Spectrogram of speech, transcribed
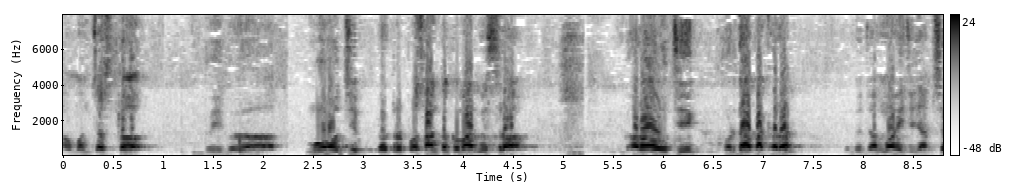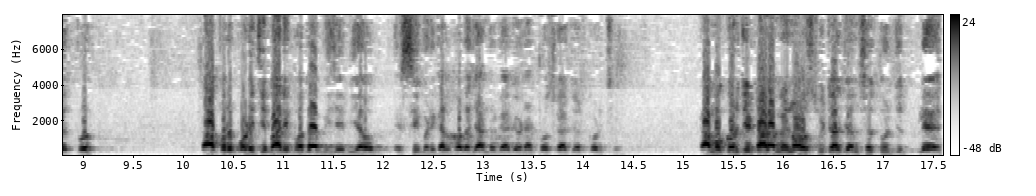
ଆଉ ମଞ୍ଚସ୍ଥ ଦୁଇ ବ- ମୁଁ ହଉଛି ଡକ୍ଟର ପ୍ରଶାନ୍ତ କୁମାର ମିଶ୍ର ଘର ହଉଛି ଖୋର୍ଦ୍ଧା ପାଖର କିନ୍ତୁ ଜନ୍ମ ହେଇଛି ଜାମଶେଦପୁର ତାପରେ ପଢିଛି ବାରିପଦା ବିଜେପି ଆଉ SC medical college under graduate and post graduate କରିଛି କାମ କରିଛି ଟାଟା ମେନ୍ ହସ୍ପିଟାଲ ଜାମଶେଦପୁର ଯୋ- ପ୍ଲେ-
